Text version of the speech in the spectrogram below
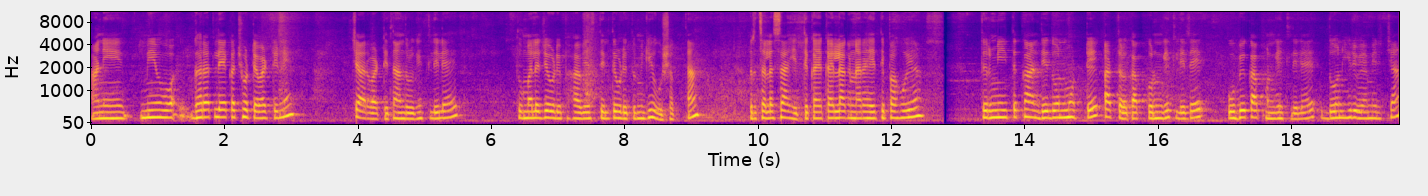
आणि मी व घरातल्या एका छोट्या वाटीने चार वाटी तांदूळ घेतलेले आहेत. तुम्हाला जेवढे हवे असतील तेवढे तुम्ही घेऊ शकता. तर चला साहित्य काय काय लागणार आहे ते पाहूया. तर मी इथं कांदे दोन मोठे पातळ काप करून घेतलेले आहेत. उभे कापून घेतलेले आहेत. दोन हिरव्या मिरच्या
